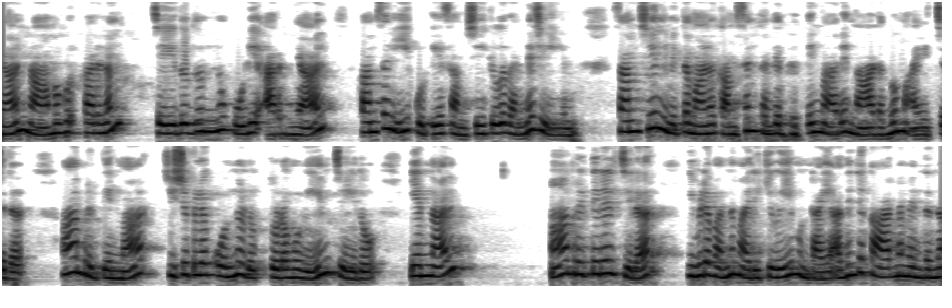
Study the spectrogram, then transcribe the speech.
ഞാൻ നാമകരണം ചെയ്തതെന്നു കൂടി അറിഞ്ഞാൽ കംസൻ ഈ കുട്ടിയെ സംശയിക്കുക തന്നെ ചെയ്യും. സംശയ നിമിത്തമാണ് കംസൻ തന്റെ ഭൃത്യന്മാരെ നാടകം അയച്ചത്. ആ ഭൃത്യന്മാർ ശിശുക്കളെ കൊന്നു തുടങ്ങുകയും ചെയ്തു. എന്നാൽ ആ ഭൃത്യരിൽ ചിലർ ഇവിടെ വന്ന് മരിക്കുകയും ഉണ്ടായി. അതിന്റെ കാരണം എന്തെന്ന്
